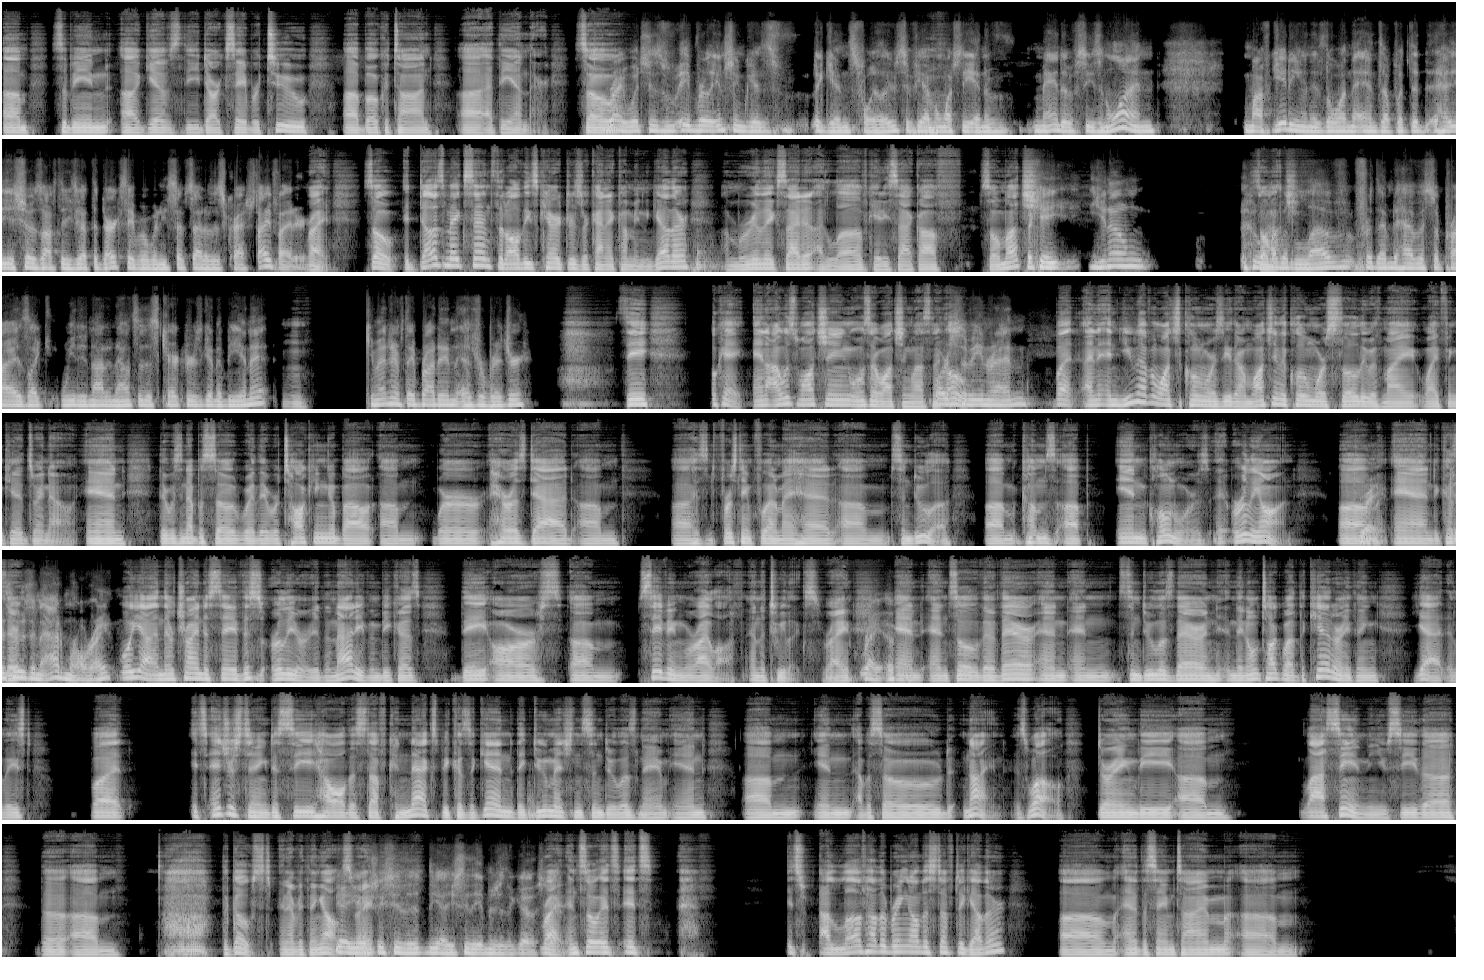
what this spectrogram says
um, Sabine uh, gives the dark saber to uh, Bo-Katan uh, at the end there. So right, which is really interesting because again, spoilers. If you haven't watched the end of Mando season one, Moff Gideon is the one that ends up with the. It shows off that he's got the dark saber when he steps out of his crashed Tie Fighter. Right. So it does make sense that all these characters are kind of coming together. I'm really excited. I love Katee Sackhoff so much. Okay, you know who So I would love for them to have a surprise like we did not announce that this character is going to be in it. Hmm. Can you imagine if they brought in Ezra Bridger See, okay, and I was watching. What was I watching last night? or oh, Sabine Wren? but and and you haven't watched the Clone Wars either. I'm watching the Clone Wars slowly with my wife and kids right now. And there was an episode where they were talking about um where Hera's dad, um, uh, his first name flew out of my head, um, Syndulla, um, comes up in Clone Wars uh, early on. Um, Right. and because he was an admiral, right? well, yeah, and they're trying to save. This is earlier than that, even because they are um, saving Ryloth and the Twi'leks, right? Right. Okay. And and so they're there, and and Syndulla's there, and, and they don't talk about the kid or anything yet, at least. But it's interesting to see how all this stuff connects because again, they do mention Syndulla's name in um in episode nine as well during the um last scene. and You see the the um the ghost and everything else, yeah, you right? actually see the yeah you see the image of the ghost. right yeah. and so it's it's it's i love how they're bringing all this stuff together um and at the same time um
